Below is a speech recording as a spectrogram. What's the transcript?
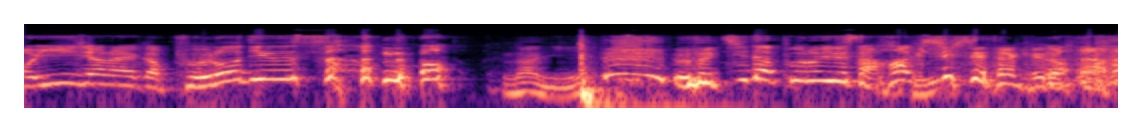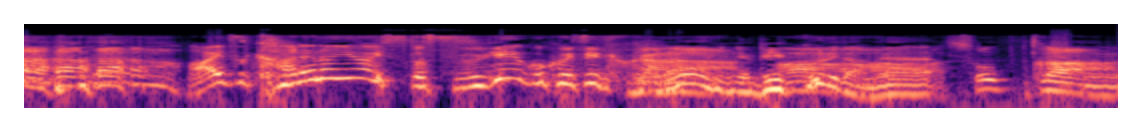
おー、いいじゃないか。プロデューサーの、何？内田プロデューサー拍手してたけど。あいつ金の匂いするとすげえこう食いついてくからな。ねびっくりだねそっか。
